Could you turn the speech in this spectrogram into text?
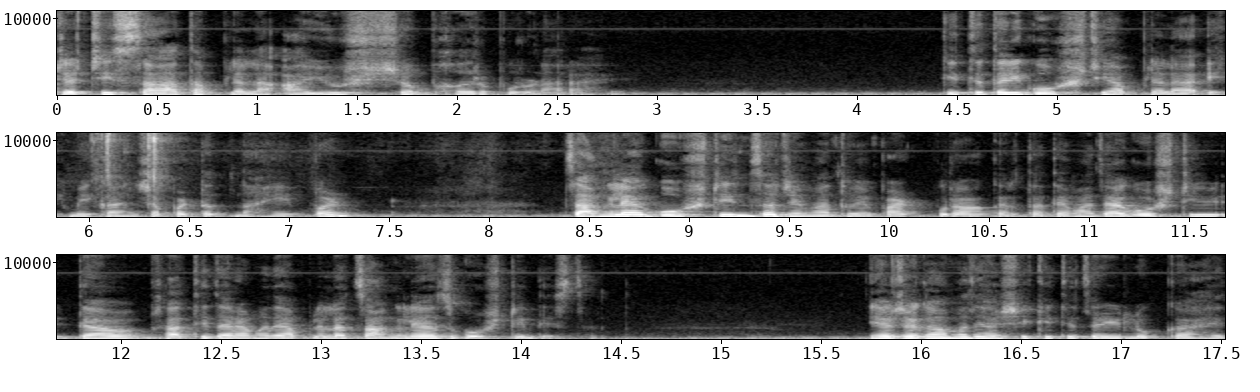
ज्याची साथ आपल्याला आयुष्यभर पुरणार आहे. कितीतरी गोष्टी आपल्याला एकमेकांच्या पटत नाही पण चांगल्या गोष्टींचा जेव्हा तुम्ही पाठपुरावा करता तेव्हा त्या गोष्टी त्या साथीदारामध्ये आपल्याला चांगल्याच गोष्टी दिसतात. या जगामध्ये अशी कितीतरी लोक आहेत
